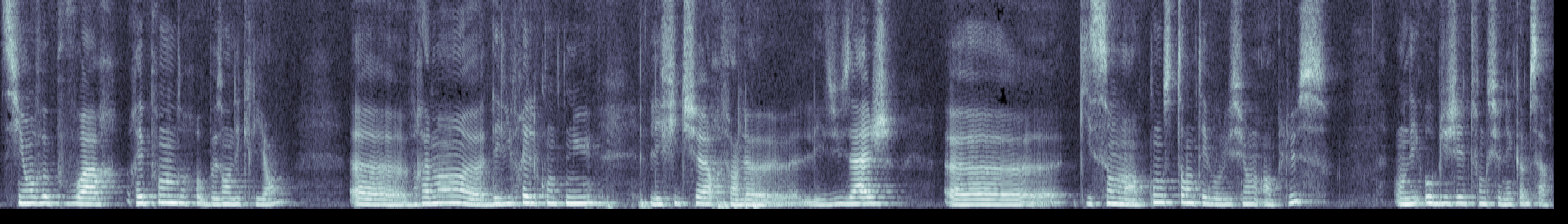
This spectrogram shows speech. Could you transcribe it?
Si on veut pouvoir répondre aux besoins des clients, vraiment délivrer le contenu, les features, enfin le- les usages qui sont en constante évolution en plus, on est obligé de fonctionner comme ça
